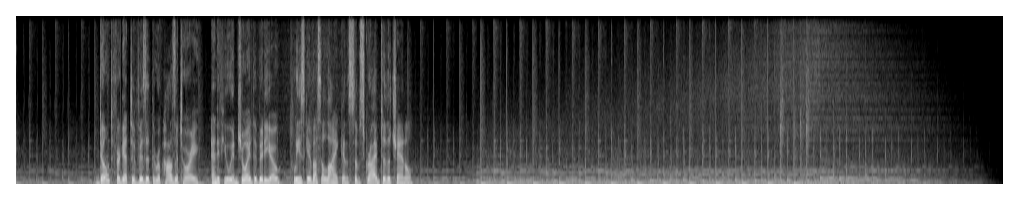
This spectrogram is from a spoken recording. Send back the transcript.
Don't forget to visit the repository, and if you enjoyed the video, please give us a like and subscribe to the channel.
